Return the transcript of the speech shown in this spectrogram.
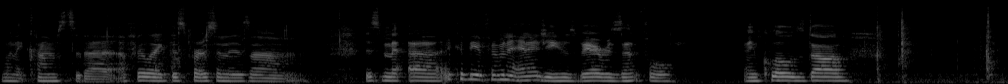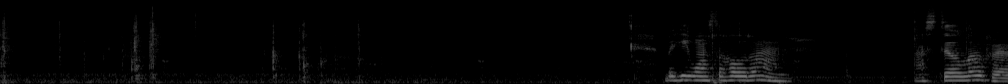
when it comes to that. I feel like this person is um this uh it could be a feminine energy who's very resentful and closed off. But he wants to hold on. I still love her.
